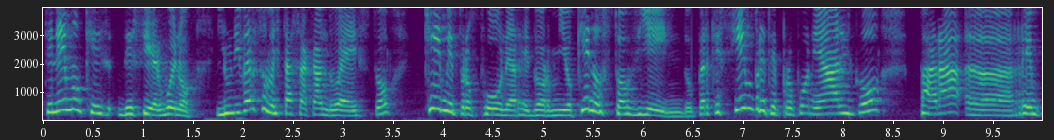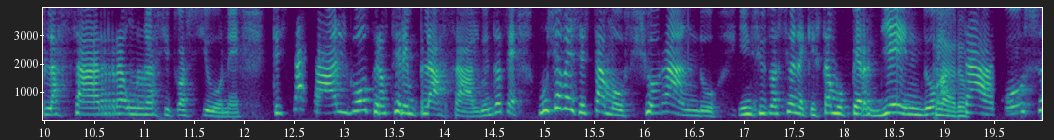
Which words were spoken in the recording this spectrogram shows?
Tenemos que decir, bueno, el universo me está sacando esto, ¿qué me propone alrededor mío? ¿Qué no estoy viendo? Porque siempre te propone algo para uh, reemplazar una situación. Te saca algo, pero te reemplaza algo. Entonces, muchas veces estamos llorando en situaciones que estamos perdiendo, claro. atados,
